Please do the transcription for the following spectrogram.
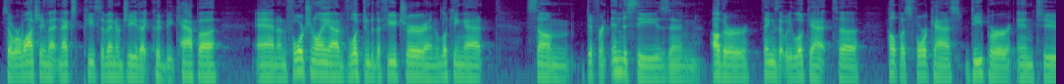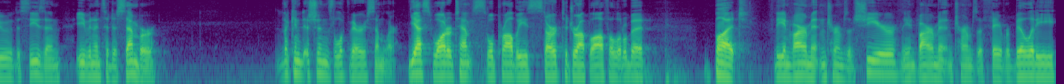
So we're watching that next piece of energy that could be Kappa. And unfortunately, I've looked into the future and looking at some different indices and other things that we look at to help us forecast deeper into the season, even into December the conditions look very similar. Yes, water temps will probably start to drop off a little bit, but the environment in terms of shear, the environment in terms of favorability,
